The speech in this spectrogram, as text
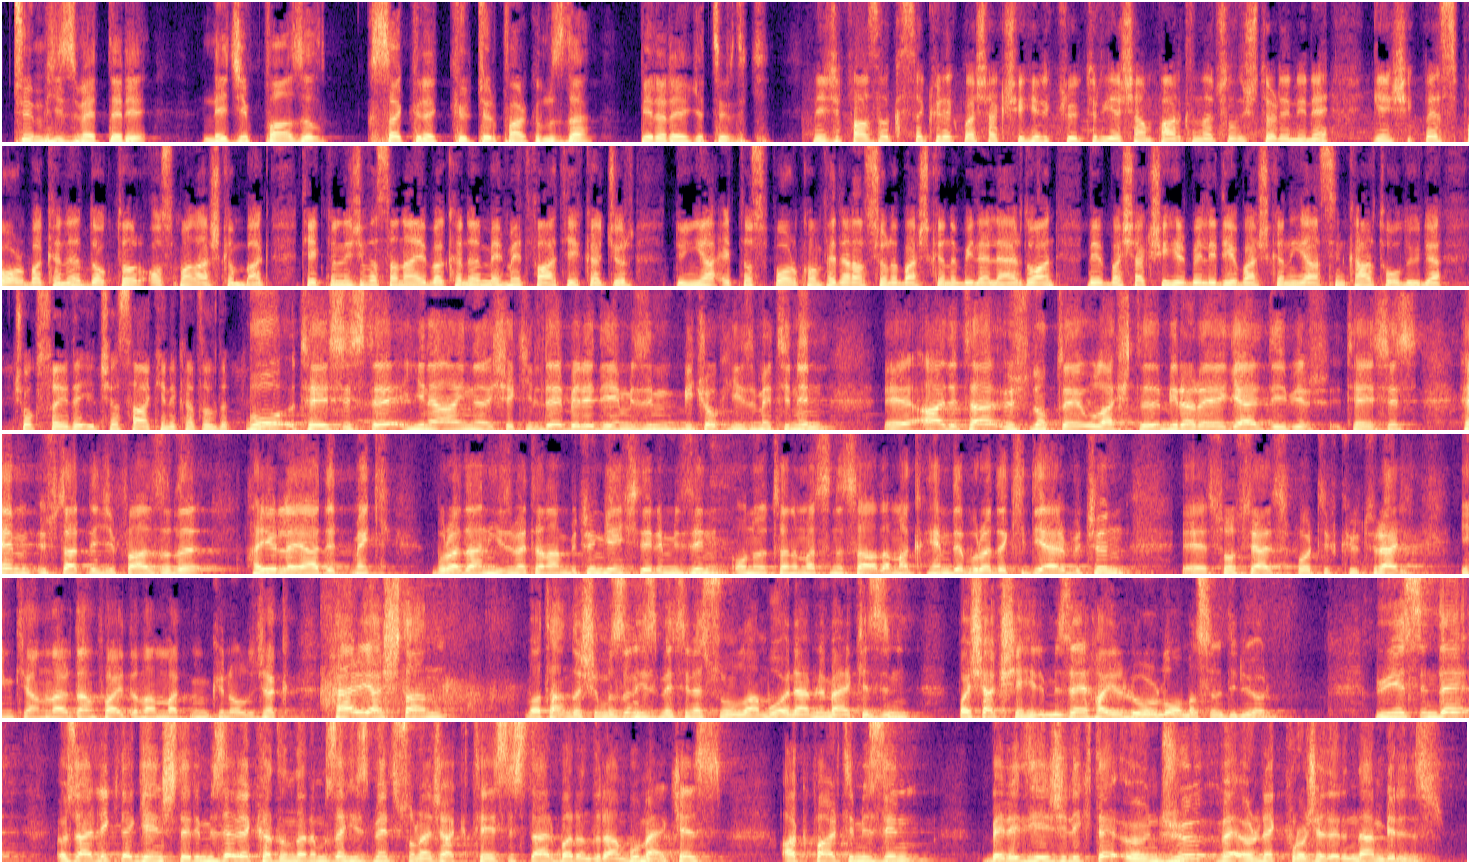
tüm hizmetleri Necip Fazıl Kısakürek Kültür Parkımızda bir araya getirdik. Necip Fazıl Kısakürek Başakşehir Kültür Yaşam Parkı'nın açılış törenine Gençlik ve Spor Bakanı Doktor Osman Aşkınbak, Teknoloji ve Sanayi Bakanı Mehmet Fatih Kacır, Dünya Etnospor Konfederasyonu Başkanı Bilal Erdoğan ve Başakşehir Belediye Başkanı Yasin Kartoğlu ile çok sayıda ilçe sakini katıldı. Bu tesis de yine aynı şekilde belediyemizin birçok hizmetinin e, adeta üst noktaya ulaştığı, bir araya geldiği bir tesis. Hem Üstad Necip Fazıl'ı hayırla yad etmek, buradan hizmet alan bütün gençlerimizin onu tanımasını sağlamak, hem de buradaki diğer bütün e, sosyal, sportif, kültürel imkanlardan faydalanmak mümkün olacak. Her yaştan vatandaşımızın hizmetine sunulan bu önemli merkezin Başakşehir'imize hayırlı uğurlu olmasını diliyorum. Bünyesinde özellikle gençlerimize ve kadınlarımıza hizmet sunacak tesisler barındıran bu merkez AK Parti'mizin belediyecilikte öncü ve örnek projelerinden biridir.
